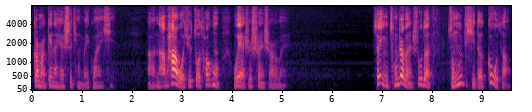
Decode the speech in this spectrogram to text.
哥们儿跟那些事情没关系，啊，哪怕我去做操控，我也是顺势而为。所以你从这本书的总体的构造，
